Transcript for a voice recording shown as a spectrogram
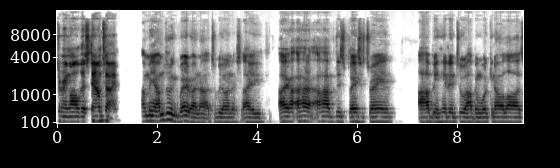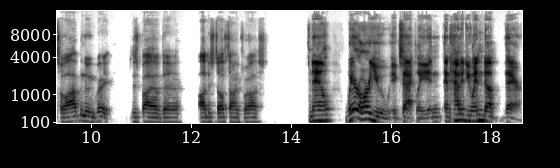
during all this downtime? I mean, I'm doing great right now, to be honest. Like, I, I, I have this place to train. I've been hitting too. I've been working out a lot. So I've been doing great despite all the, all this tough time for us. Now, where are you exactly and, and how did you end up there?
